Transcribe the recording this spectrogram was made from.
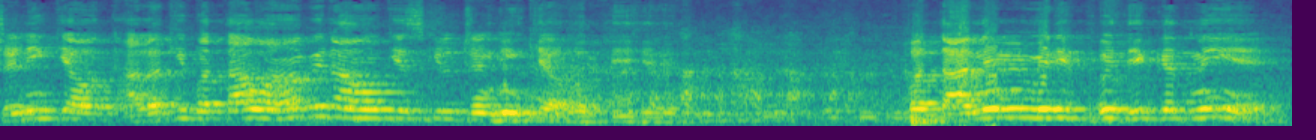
ट्रेनिंग क्या होती? है हालाँकि बताओ, वहाँ भी रहा हूँ कि स्किल ट्रेनिंग क्या होती है। बताने में मेरी कोई दिक्कत नहीं है।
